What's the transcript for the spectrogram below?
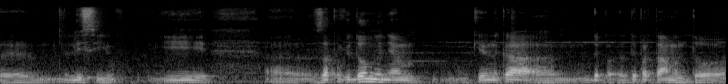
е, лісів. І е, за повідомленням керівника е, департаменту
